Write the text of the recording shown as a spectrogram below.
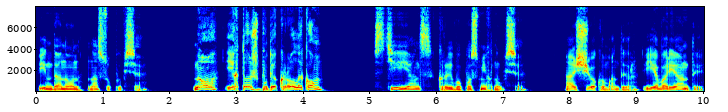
Пінданон насупився. Ну, і хто ж буде кроликом? Сті Янс криво посміхнувся. А що, командир, є варіанти?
